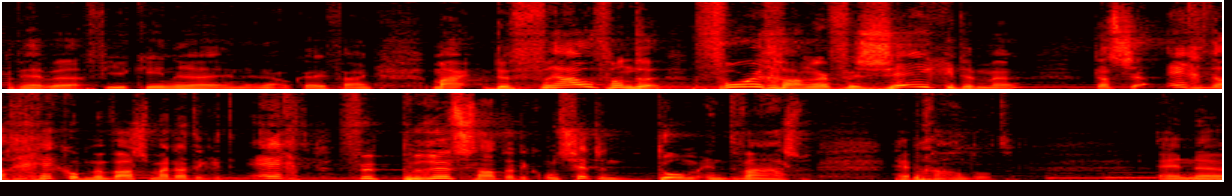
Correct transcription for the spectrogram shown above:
We hebben vier kinderen en, en oké, fijn. Maar de vrouw van de voorganger verzekerde me dat ze echt wel gek op me was, maar dat ik het echt verprutst had. Dat ik ontzettend dom en dwaas heb gehandeld. En uh,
